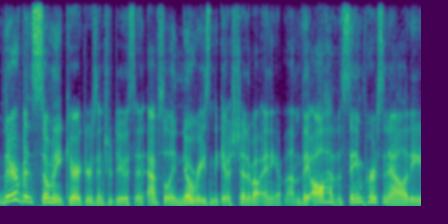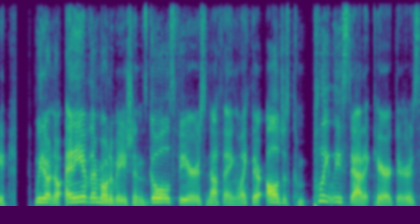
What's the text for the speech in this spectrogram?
there have been so many characters introduced and absolutely no reason to give a shit about any of them. They all have the same personality. We don't know any of their motivations, goals, fears, nothing. Like they're all just completely static characters.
